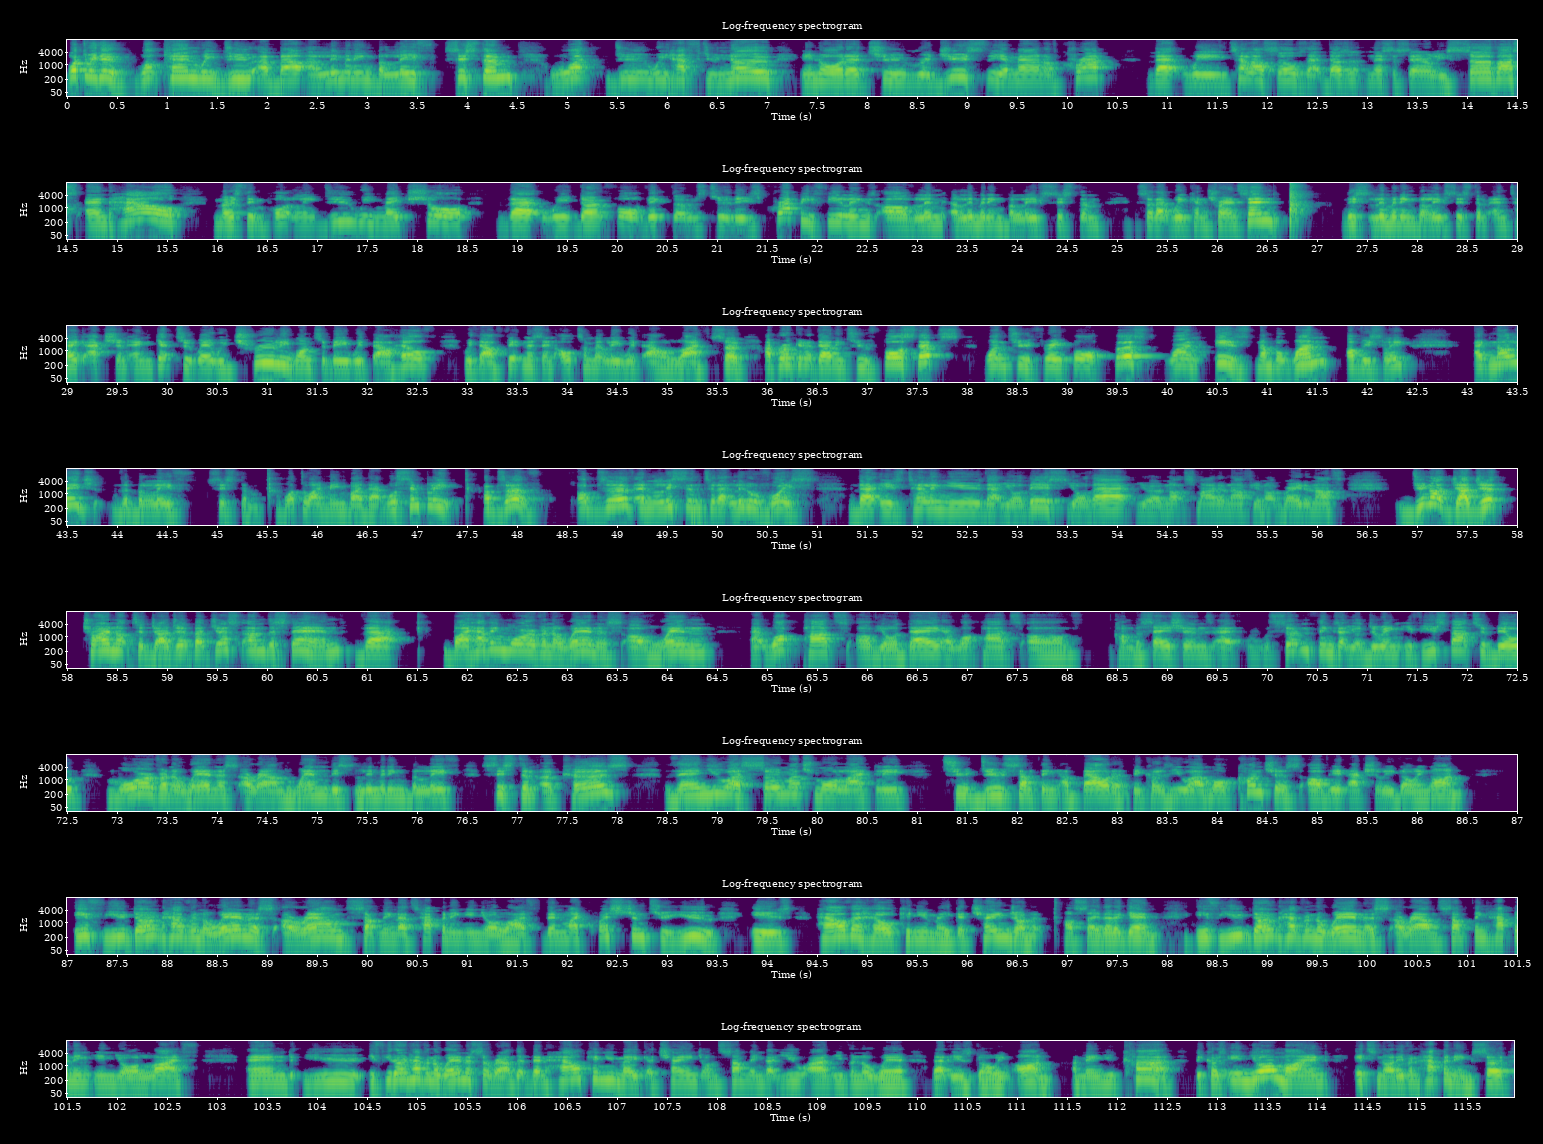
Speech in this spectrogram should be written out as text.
what do we do? What can we do about a limiting belief system? What do we have to know in order to reduce the amount of crap that we tell ourselves that doesn't necessarily serve us? And how, most importantly, do we make sure that we don't fall victims to these crappy feelings of lim- a limiting belief system so that we can transcend this limiting belief system and take action and get to where we truly want to be with our health, with our fitness, and ultimately with our life. So I've broken it down into four steps one, two, three, four. First one is number one, obviously, acknowledge the belief system. What do I mean by that? Well, simply observe, observe and listen to that little voice that is telling you that you're this, you're that, you're not smart enough, you're not great enough do not judge it. Try not to judge it, but just understand that by having more of an awareness of when, at what parts of your day, at what parts of conversations, at certain things that you're doing, if you start to build more of an awareness around when this limiting belief system occurs, then you are so much more likely to do something about it because you are more conscious of it actually going on if you don't have an awareness around something that's happening in your life, then my question to you is how the hell can you make a change on it? I'll say that again. If you don't have an awareness around something happening in your life, and you if you don't have an awareness around it then how can you make a change on something that you aren't even aware that is going on i mean you can't because in your mind it's not even happening so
